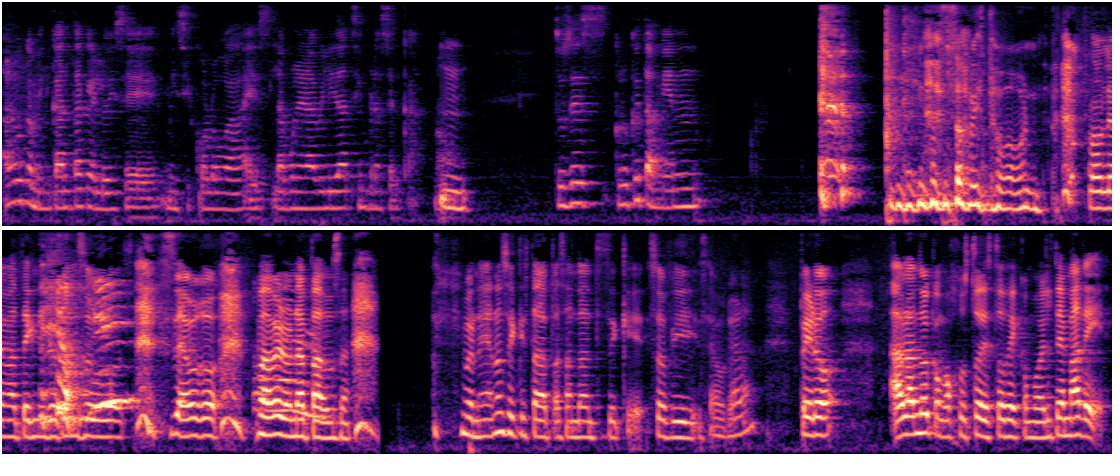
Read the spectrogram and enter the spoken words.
algo que me encanta que lo dice mi psicóloga es la vulnerabilidad siempre acerca, ¿no? Mm. Entonces, creo que también Sofi tuvo un problema técnico con su voz. Se ahogó. Va a haber una pausa. Bueno, ya no sé qué estaba pasando antes de que Sofi se ahogara. Pero hablando como justo de esto de como el tema de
